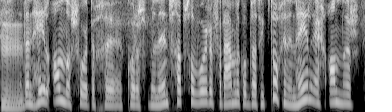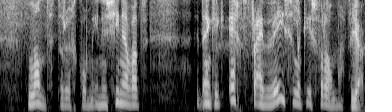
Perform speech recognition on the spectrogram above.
Mhm. dat een heel ander soortig uh, correspondentschap zal worden. Voornamelijk omdat ik toch in een heel erg ander land terugkom. In een China wat, denk ik, echt vrij wezenlijk is veranderd. Ja,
